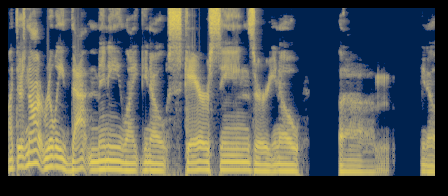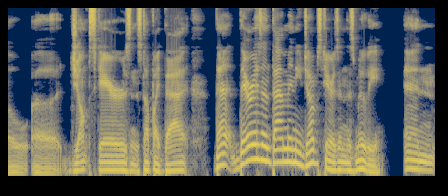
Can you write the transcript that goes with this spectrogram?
Like, there's not really that many, like, you know, scare scenes or, you know, um, you know, uh, jump scares and stuff like that. That there isn't that many jump scares in this movie, and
